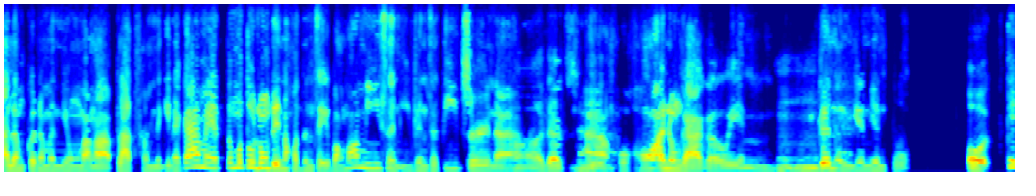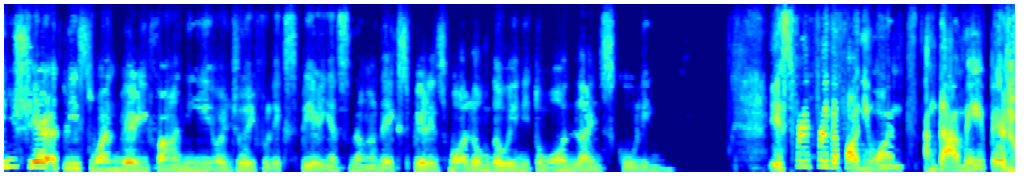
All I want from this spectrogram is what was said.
alam ko naman yung mga platform na ginagamit, tumutulong din ako dun sa ibang mommies and even sa teacher na, uh, that's na kung, kung anong gagawin. Mm-mm. Ganun, yun, yun po. Oh, can you share at least one very funny or joyful experience na na-experience mo along the way nitong online schooling? Yes, for, for the funny ones, ang dami. Pero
